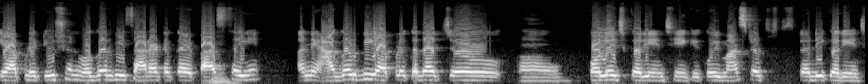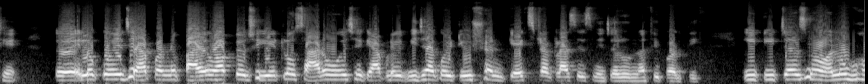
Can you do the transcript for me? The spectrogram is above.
કે આપણે ટ્યુશન વગર બી સારા ટકાએ પાસ થઈએ. અને આગળ બી આપણે કદાચ કોલેજ કરીએ છીએ કે કોઈ માસ્ટર સ્ટડી કરીએ છીએ તો એ લોકોએ જે આપણને પાયો આપ્યો છે એટલો સારો હોય છે કે આપણે બીજા કોઈ ટ્યુશન કે એક્સ્ટ્રા ક્લાસીસની જરૂર નથી પડતી. એ ટીચર્સનો અનુભવ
